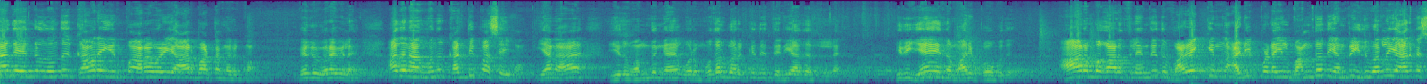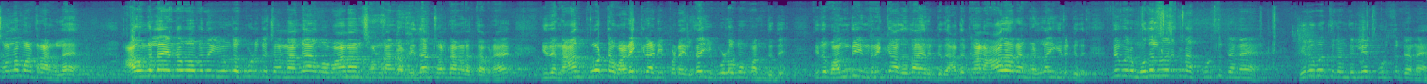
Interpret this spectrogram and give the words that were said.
நாங்கள் எங்களுக்கு வந்து கவன ஈர்ப்பு அறவழி ஆர்ப்பாட்டம் இருக்கும். வெகு விரைவில். அதை நாங்கள் வந்து கண்டிப்பாக செய்வோம். ஏன்னா இது வந்துங்க ஒரு முதல்வருக்கு இது தெரியாதது இல்லை. இது ஏன் இந்த மாதிரி போகுது? ஆரம்ப காலத்துலேருந்து இது வழக்கின் அடிப்படையில் வந்தது என்று இதுவரையிலும் யாருமே சொல்ல மாட்டாங்களே அவங்கெல்லாம் என்னவோ வந்து இவங்க கொடுக்க சொன்னாங்க அவங்க வானான்னு சொன்னாங்க அப்படி தான் சொல்கிறாங்களே தவிர இது நான் போட்ட வழக்கின் அடிப்படையில் தான் இவ்வளவும் வந்தது. இது வந்து இன்றைக்கும் அதுதான் இருக்குது. அதுக்கான ஆதாரங்கள்லாம் இருக்குது. இது ஒரு முதல்வருக்கு நான் கொடுத்துட்டேனே. இருபத்தி ரெண்டுலேயே கொடுத்துட்டேனே.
